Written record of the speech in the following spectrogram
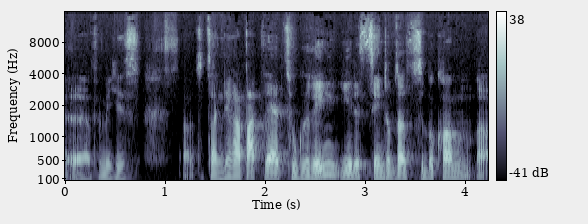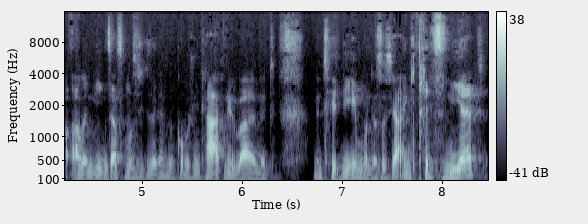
äh, für mich ist sozusagen der Rabattwert zu gering, jedes Zehnte umsonst zu bekommen. Aber im Gegensatz muss ich diese ganzen komischen Karten überall mit, mit hinnehmen. Und das ist ja eigentlich prädestiniert,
